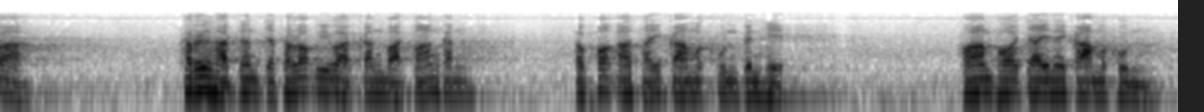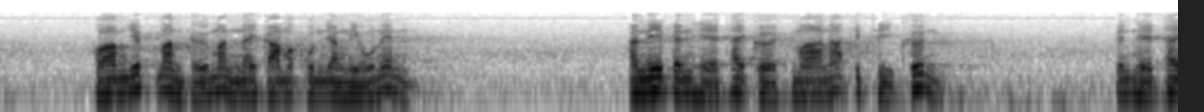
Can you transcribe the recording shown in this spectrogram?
ว่าคฤหัสถ์นั้นจะทะเลาะวิวาทกันบาดหมางกันเพราะอาศัยกามคุณเป็นเหตุ ความพอใจในกามคุณ ความยึดมั่นถือมั่นในกามคุณอย่างเหนียวแน่น อันนี้เป็นเหตุให้เกิดมานะทิฏฐิขึ้น เป็นเหตุให้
